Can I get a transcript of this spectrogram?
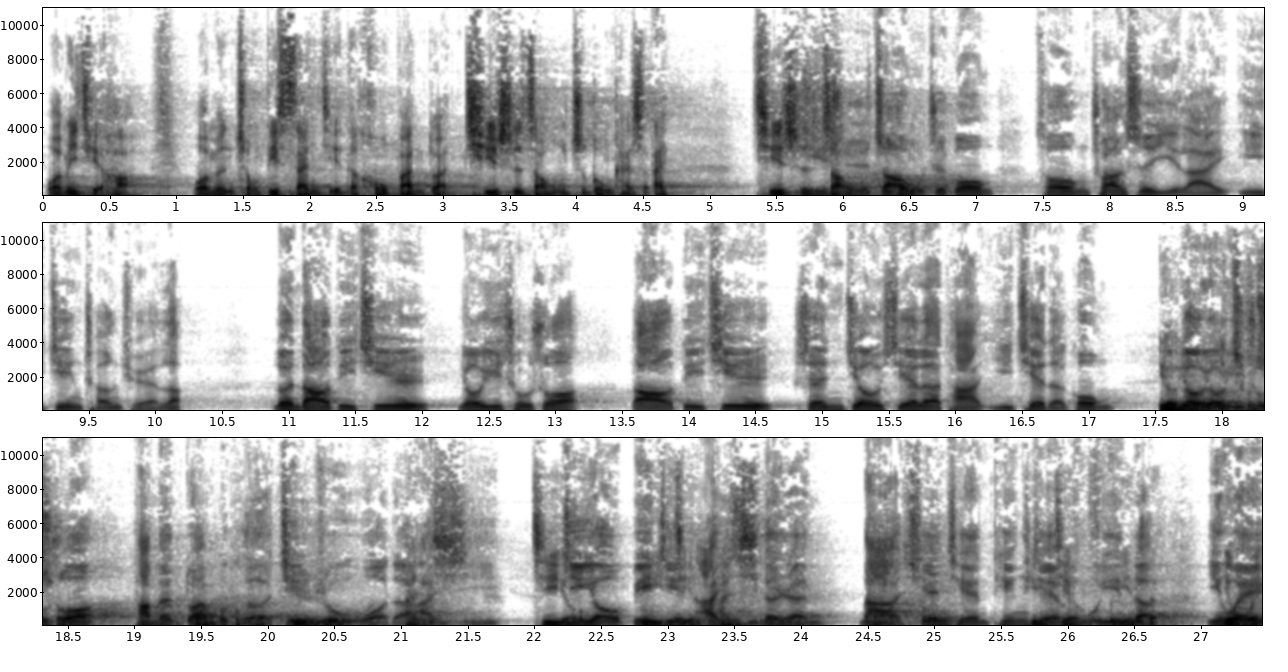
我们一起哈，我们从第三节的后半段，其实造物之功开始来。其实造物之功从创世以来已经成全了。论到第七日，有一处说到第七日，神就歇了他一切的工。又有一处说。他们断不可进入我的安息。既有必进安息的人，那先前听见福音的，因为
